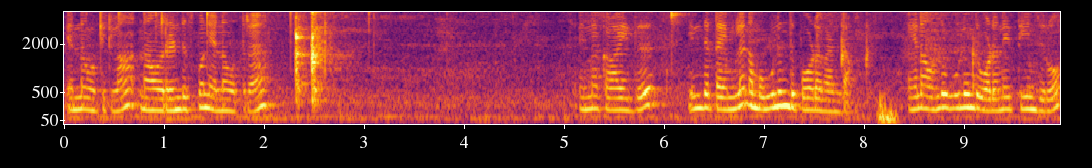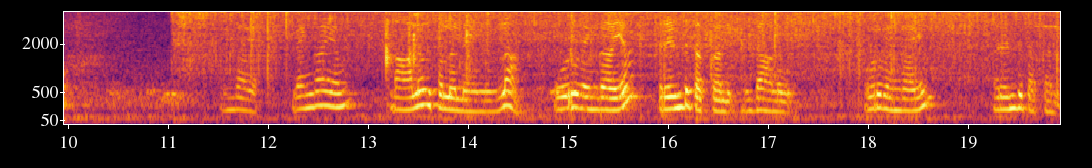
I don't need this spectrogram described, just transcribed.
எண்ணெய் ஊற்றிக்கலாம் நான் ஒரு ரெண்டு ஸ்பூன் எண்ணெய் ஊற்றுறேன் எண்ணெய் காயுது. இந்த டைமில் நம்ம உளுந்து போட வேண்டாம். ஏன்னா வந்து உளுந்து உடனே தீஞ்சிரும். வெங்காயம். வெங்காயம் நான் அளவு சொல்லலை இல்லைங்களா? ஒரு வெங்காயம் ரெண்டு தக்காளி. இதுதான் அளவு. ஒரு வெங்காயம் ரெண்டு தக்காளி.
